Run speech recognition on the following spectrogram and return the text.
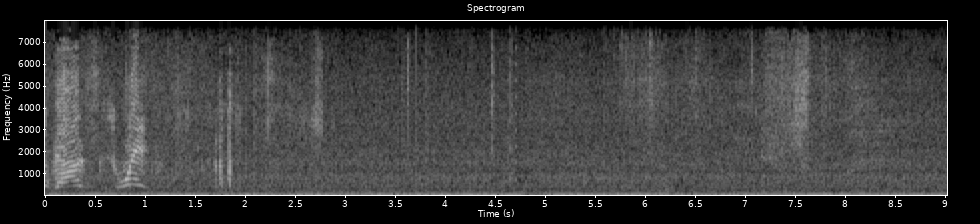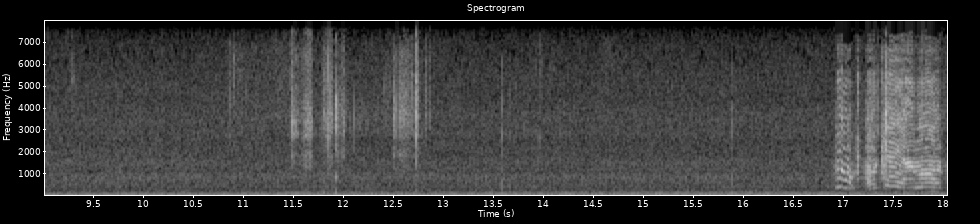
time, dog. Sweet. Okay, I'm off.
